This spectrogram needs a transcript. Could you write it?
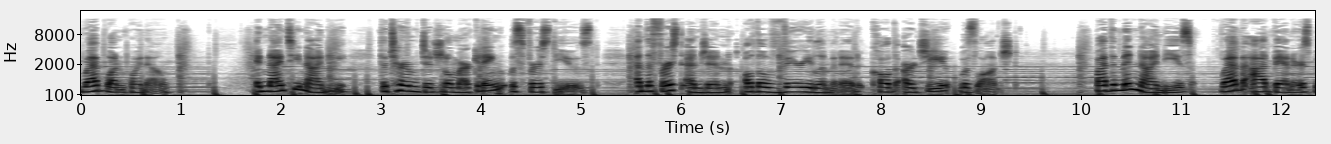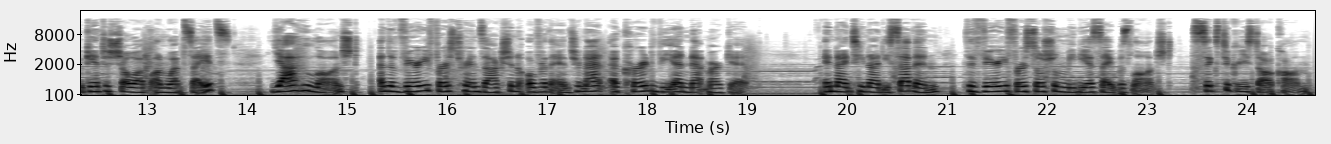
Web 1.0. In 1990, the term digital marketing was first used, and the first engine, although very limited, called Archie, was launched. By the mid 90s, web ad banners began to show up on websites, Yahoo launched, and the very first transaction over the internet occurred via NetMarket. In 1997, the very first social media site was launched, 6degrees.com,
